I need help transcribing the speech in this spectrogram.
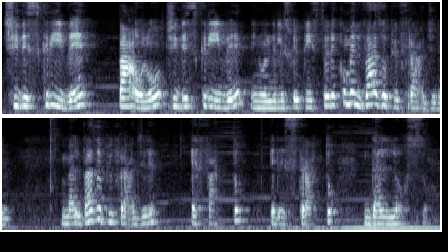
ci descrive, Paolo ci descrive in una delle sue epistole come il vaso più fragile, ma il vaso più fragile è fatto ed è estratto dall'osso.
